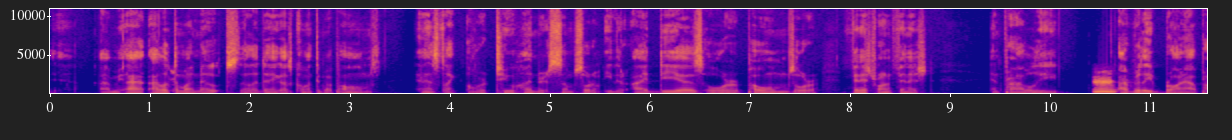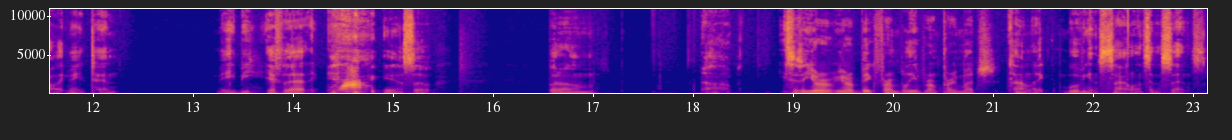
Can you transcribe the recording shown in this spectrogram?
Yeah. I mean, I, I looked at my notes the other day. I was going through my poems, and it's like over two hundred some sort of either ideas or poems or finished or unfinished, and probably mm. I really brought out probably maybe ten, maybe if that. Wow. yeah. So, but um, uh, so you're you're a big firm believer on pretty much kind of like moving in silence in a sense.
